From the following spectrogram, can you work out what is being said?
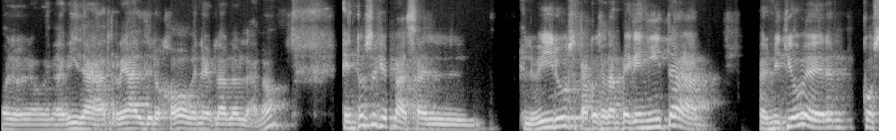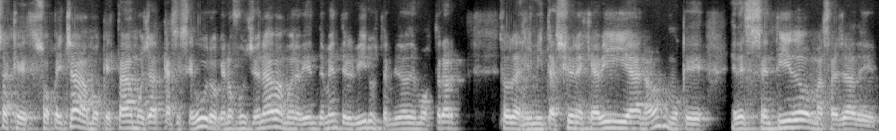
o en la vida real de los jóvenes, bla, bla, bla, ¿no? Entonces, ¿qué pasa? El, el virus, esta cosa tan pequeñita, permitió ver cosas que sospechábamos, que estábamos ya casi seguros que no funcionaban. Bueno, evidentemente el virus terminó de demostrar todas las limitaciones que había, ¿no? Como que en ese sentido, más allá de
